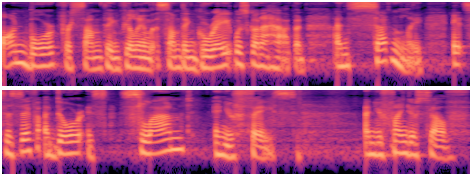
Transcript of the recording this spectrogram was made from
on board for something, feeling that something great was going to happen, and suddenly it's as if a door is slammed in your face and you find yourself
